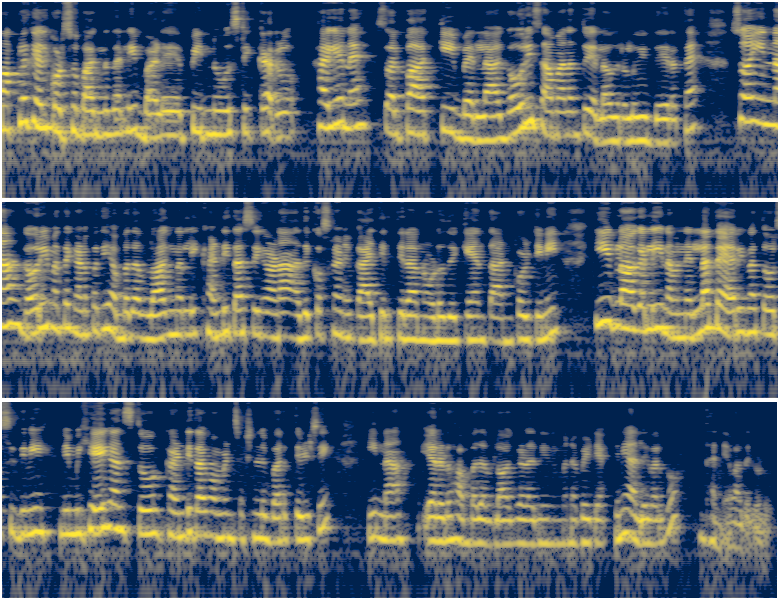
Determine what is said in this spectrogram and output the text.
ಮಕ್ಳ ಕೈಲಿ ಕೊಡಿಸೋ ಬಾಗ್ನದಲ್ಲಿ ಬಳೆ, ಪಿನ್ನು, ಸ್ಟಿಕ್ಕರು, ಹಾಗೇನೆ ಸ್ವಲ್ಪ ಅಕ್ಕಿ, ಬೆಲ್ಲ, ಗೌರಿ ಸಾಮಾನಂತೂ ಎಲ್ಲದರಲ್ಲೂ ಇದ್ದೇ ಇರುತ್ತೆ. ಸೊ ಇನ್ನು ಗೌರಿ ಮತ್ತು ಗಣಪತಿ ಹಬ್ಬದ ವ್ಲಾಗ್ನಲ್ಲಿ ಖಂಡಿತ ಸಿಗೋಣ. ಅದಕ್ಕೋಸ್ಕರ ನೀವು ಕಾಯ್ತಿರ್ತೀರಾ ನೋಡೋದಕ್ಕೆ ಅಂತ ಅಂದ್ಕೊಳ್ತೀನಿ ಈ ವ್ಲಾಗಲ್ಲಿ ನಮ್ಮನ್ನೆಲ್ಲ ತಯಾರಿನ ತೋರಿಸಿದ್ದೀನಿ. ನಿಮಗೆ ಹೇಗೆ ಅನಿಸ್ತು ಖಂಡಿತ ಕಾಮೆಂಟ್ ಸೆಕ್ಷನಲ್ಲಿ ಬರೆದು ತಿಳಿಸಿ ಇನ್ನು ಎರಡು ಹಬ್ಬದ ವ್ಲಾಗ್ಗಳಲ್ಲಿ ನಿಮ್ಮನ್ನು ಭೇಟಿ ಆಗ್ತೀನಿ ಅಲ್ಲಿವರೆಗೂ ಧನ್ಯವಾದಗಳು.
